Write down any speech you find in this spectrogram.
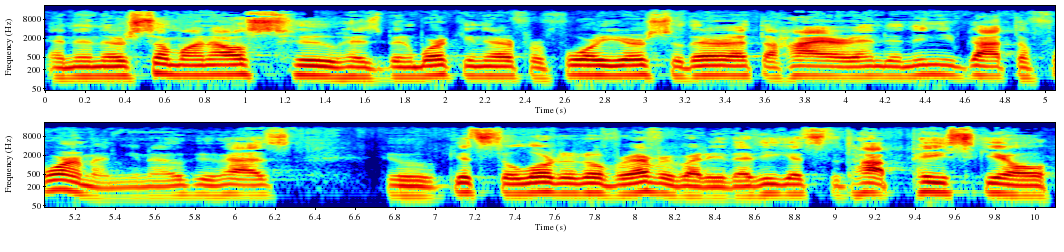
And then there's someone else who has been working there for four years, so they're at the higher end. And then you've got the foreman, you know, who has, who gets to lord it over everybody, that he gets the top pay scale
